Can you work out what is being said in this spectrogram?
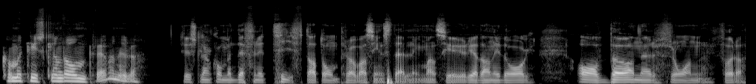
Kommer Tyskland att ompröva nu då? Tyskland kommer definitivt att ompröva sin ställning. Man ser ju redan idag avböner från förra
